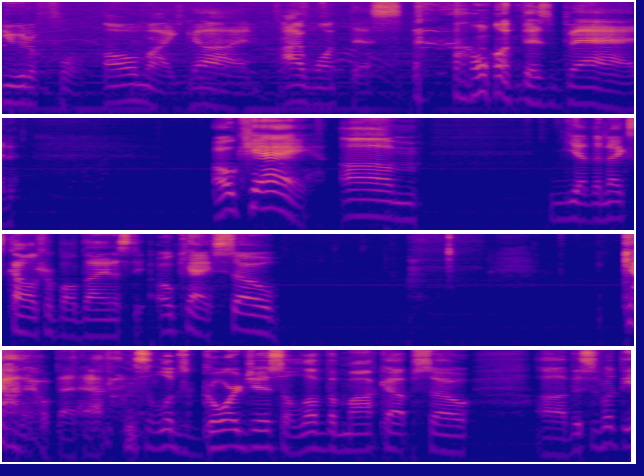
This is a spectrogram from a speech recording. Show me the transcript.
beautiful. Oh my god, I want this. I want this bad. Okay, um. Yeah, the next college football dynasty. Okay, so God, I hope that happens. It looks gorgeous. I love the mock-up. So uh, this is what the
